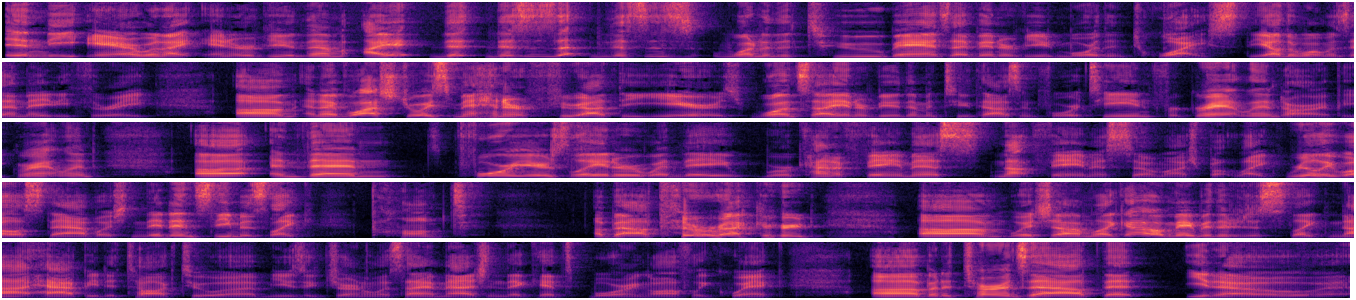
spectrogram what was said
in the air when I interviewed them. I th- this is this is one of the two bands I've interviewed more than twice. The other one was M83. Um, and I've watched Joyce Manor throughout the years. Once I interviewed them in 2014 for Grantland, RIP Grantland. Uh, and then four years later, when they were kind of famous, not famous so much, but like really well established, and they didn't seem as like pumped about the record um, which I'm like, oh, maybe they're just like not happy to talk to a music journalist. I imagine that gets boring awfully quick. Uh, but it turns out that you know,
